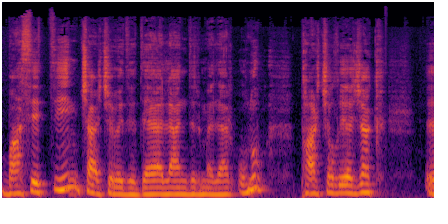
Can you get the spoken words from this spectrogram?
Bahsettiğim çerçevede değerlendirmeler, onu parçalayacak e,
